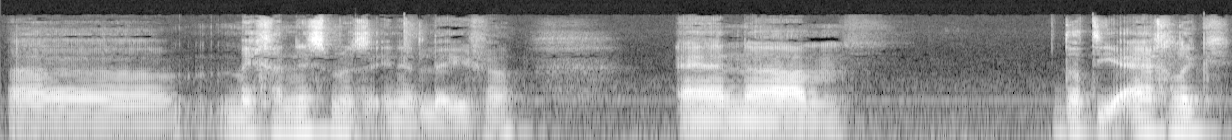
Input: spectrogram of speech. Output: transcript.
eh, mechanismes in het leven. En ehm, dat die eigenlijk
